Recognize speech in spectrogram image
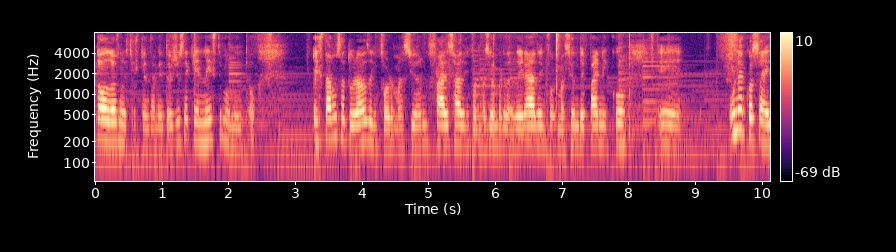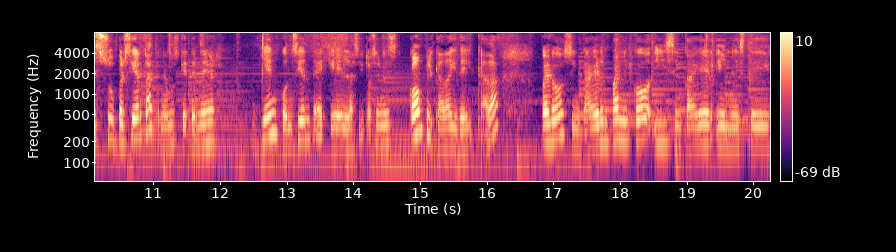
todos nuestros pensamientos. Yo sé que en este momento estamos saturados de información falsa, de información verdadera, de información de pánico. Eh, una cosa es súper cierta, tenemos que tener bien consciente que la situación es complicada y delicada, pero sin caer en pánico y sin caer en este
